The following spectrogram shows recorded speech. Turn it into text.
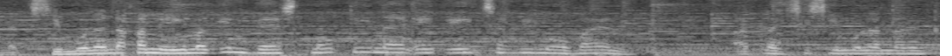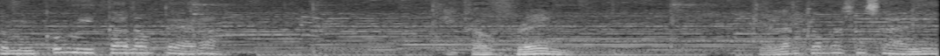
Nagsimula na kaming mag-invest ng T988 sa V-Mobile at nagsisimula na rin kaming kumita ng pera. Ikaw, friend, kailan ka ba sasali?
